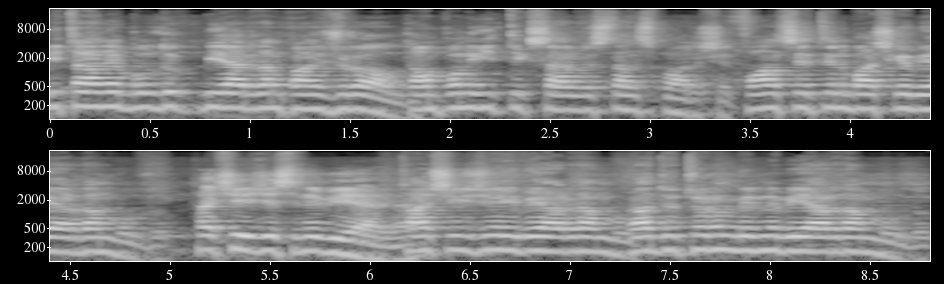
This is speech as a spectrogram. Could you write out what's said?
bir tane bulduk bir yerden panjuru aldık. Tamponu gittik servisten sipariş ettik. Fan setini başka bir yerden bulduk. Taşıyıcısını bir yerden. Taşıyıcıyı bir yerden bulduk. Radyatörün birini bir yerden bulduk.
